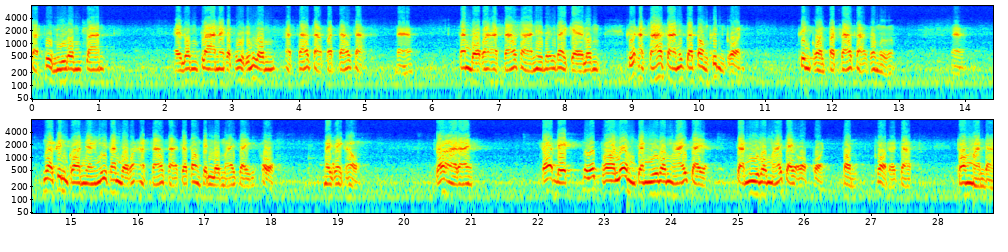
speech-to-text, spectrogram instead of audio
สัตว์ผู้มีลมปราณ ไอ้ลมปราณนะก็พูดถึงลมอัศสาสะปัสสาสะนะท่านบอกว่าอัศสาสะนี่ได้ได้แก่ลม คืออัศสาสะนี่จะต้องขึ้นก่อน ขึ้นก่อนปัสสาสะเสมอนะเมื่อขึ้นก่อนอย่างนี้ท่านบอกว่าอัศสาสะจะต้องเป็นลมหายใจออก ไม่ใช่เข้า เพราะอะไรเพราะเด็กพอเริ่มจะมีลมหายใจ จะมีลมหายใจออกก่อน ตอนคลอดออกจากท้องมารดา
